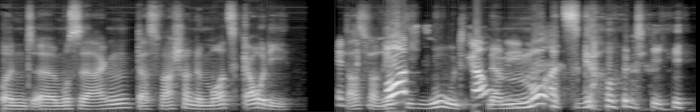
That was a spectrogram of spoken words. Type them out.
und äh, muss sagen, das war schon eine Mordsgaudi. Das war Mords- richtig gut. Gaudi. Eine Mordsgaudi.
